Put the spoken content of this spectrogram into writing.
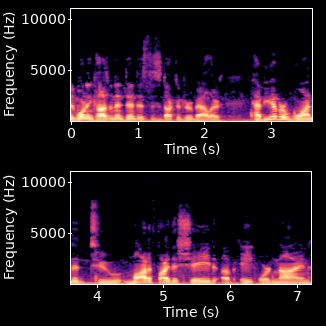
Good morning, Cosmedent Dentist. This is Dr. Drew Ballard. Have you ever wanted to modify the shade of eight or nine,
